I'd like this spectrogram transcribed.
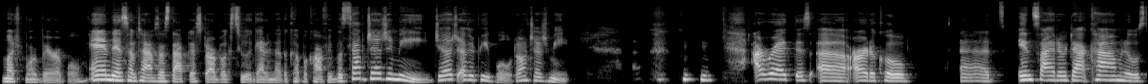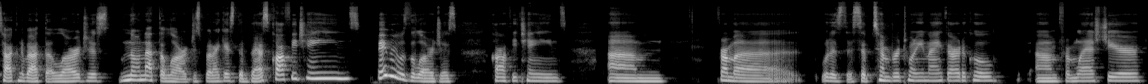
much more bearable. And then sometimes I stopped at Starbucks too and got another cup of coffee. But stop judging me. Judge other people. Don't judge me. I read this uh, article at insider.com and it was talking about the largest, no, not the largest, but I guess the best coffee chains. Maybe it was the largest coffee chains um, from a, what is this, September 29th article um, from last year.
